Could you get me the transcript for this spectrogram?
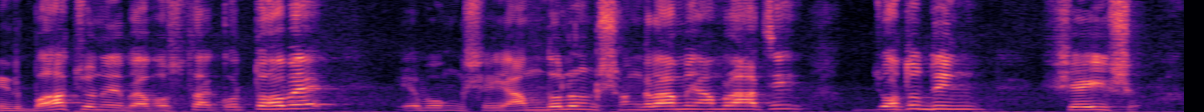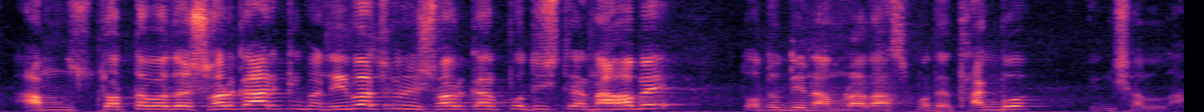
নির্বাচনের ব্যবস্থা করতে হবে এবং সেই আন্দোলন সংগ্রামে আমরা আছি। যতদিন সেই তত্ত্বাবধায়ক সরকার কিংবা নির্বাচনী সরকার প্রতিষ্ঠা না হবে, ততদিন আমরা রাজপথে থাকব, ইনশাল্লাহ।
